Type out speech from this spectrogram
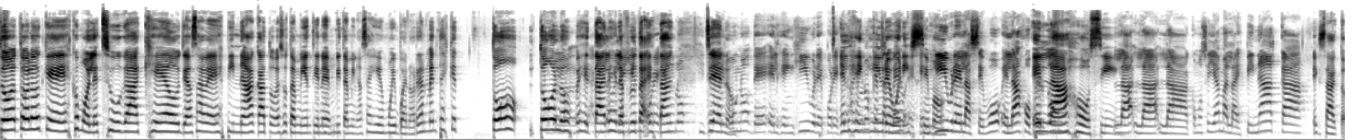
todo, todo lo que es como lechuga, kale, ya sabes, espinaca, todo eso también tiene vitamina C y es muy bueno. Realmente es que todo, todos los vegetales y las frutas están llenos. alguno de el jengibre, por ejemplo. El uno que jengibre, buenísimo. El jengibre, la cebo, el ajo, El perdón, ajo, sí. La, la, la, ¿cómo se llama? La espinaca. Exacto.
